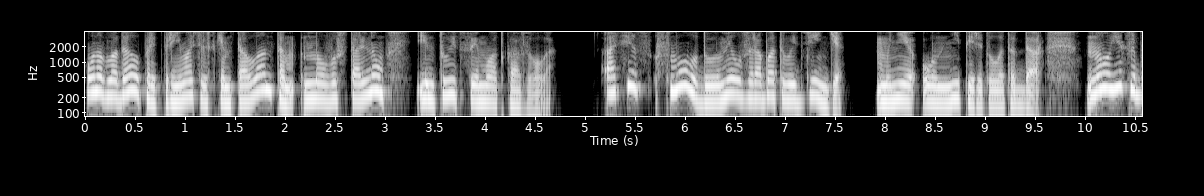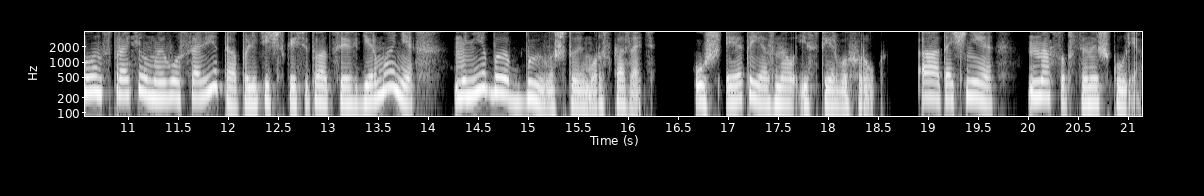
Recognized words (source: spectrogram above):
он обладал предпринимательским талантом, но в остальном интуиция ему отказывала. Отец с молоду умел зарабатывать деньги. Мне он не передал этот дар. Но если бы он спросил моего совета о политической ситуации в Германии, мне бы было что ему рассказать. Уж это я знал из первых рук, а точнее, на собственной шкуре.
